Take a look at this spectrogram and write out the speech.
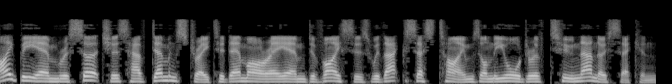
IBM researchers have demonstrated MRAM devices with access times on the order of 2 nanoseconds,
